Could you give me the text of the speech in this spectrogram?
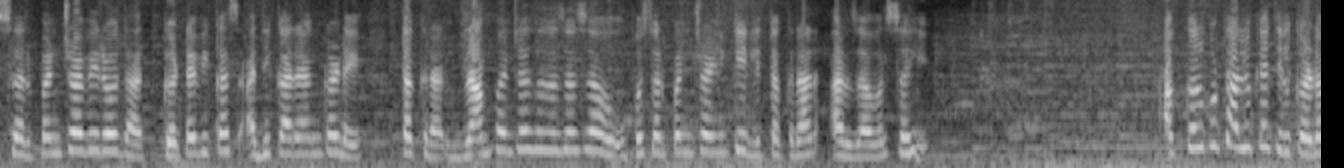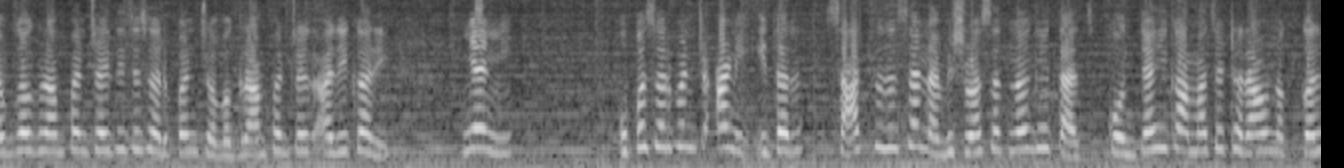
सरपंचाविरोधात गटविकास अधिकाऱ्यांकडे तक्रार. ग्रामपंचायत सदस्यासह उपसरपंचांनी केली तक्रार अर्जावर सही. अक्कलकोट तालुक्यातील कडबगाव ग्रामपंचायतीचे सरपंच व ग्रामपंचायत अधिकारी यांनी उपसरपंच आणि इतर सात सदस्यांना विश्वासात न घेताच कोणत्याही कामाचे ठराव नक्कल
